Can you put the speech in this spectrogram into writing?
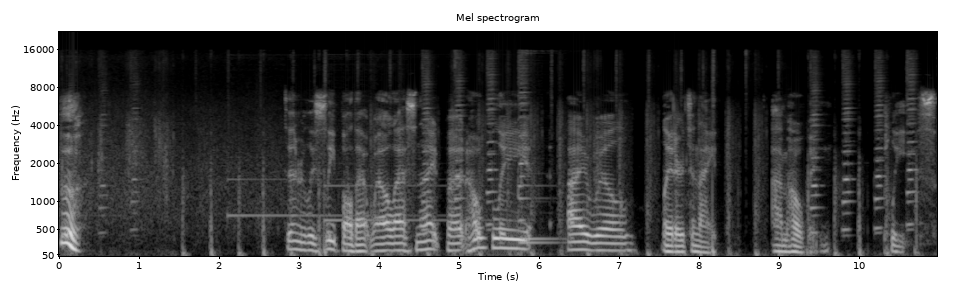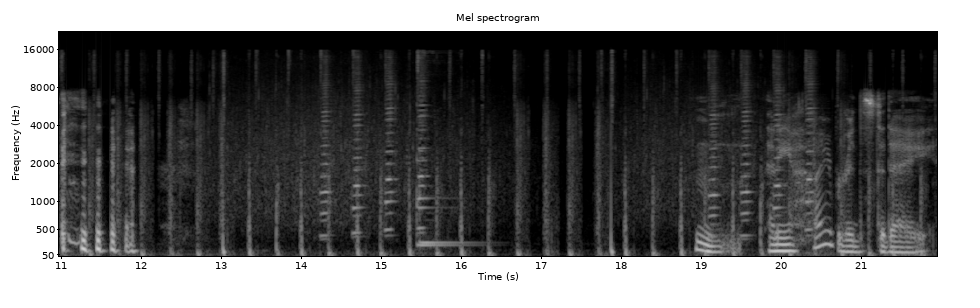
Didn't really sleep all that well last night, but hopefully I will later tonight. I'm hoping. Please. hmm. Any hybrids today?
